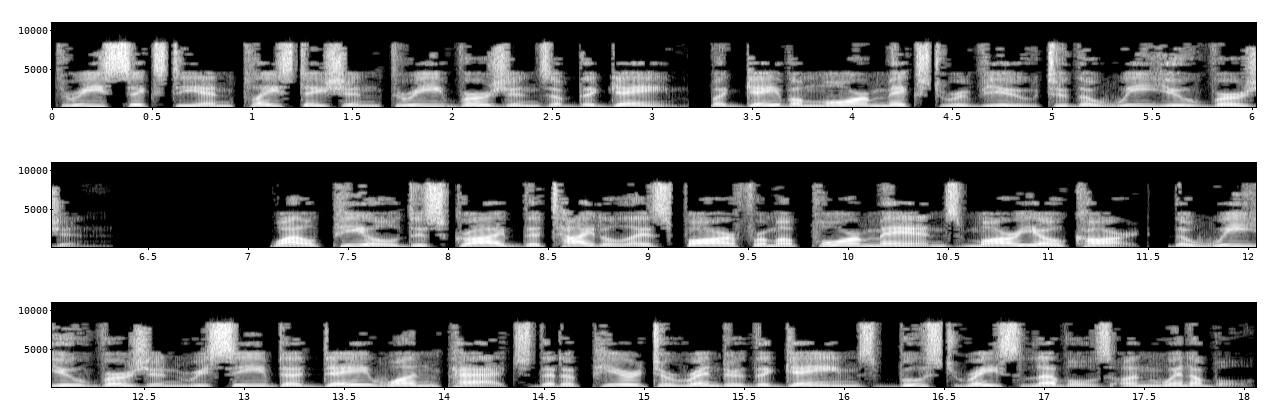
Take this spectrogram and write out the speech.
360 and PlayStation 3 versions of the game, but gave a more mixed review to the Wii U version. While Peel described the title as far from a poor man's Mario Kart, the Wii U version received a Day 1 patch that appeared to render the game's boost race levels unwinnable.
